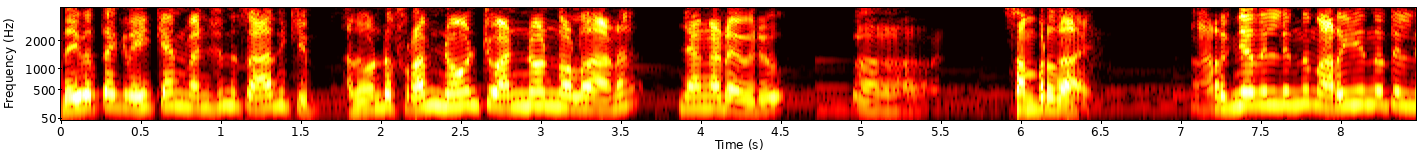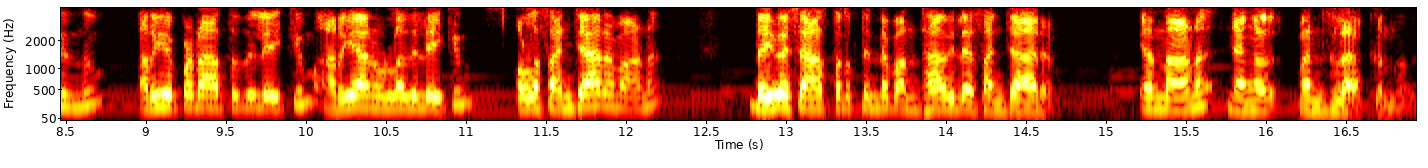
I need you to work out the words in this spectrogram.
ദൈവത്തെ ഗ്രഹിക്കാൻ മനുഷ്യന് സാധിക്കും. അതുകൊണ്ട് ഫ്രം നോൺ ടു അൺനോൺ എന്നുള്ളതാണ് ഞങ്ങളുടെ ഒരു സമ്പ്രദായം. അറിഞ്ഞതിൽ നിന്നും അറിയുന്നതിൽ നിന്നും അറിയപ്പെടാത്തതിലേക്കും അറിയാനുള്ളതിലേക്കും ഉള്ള സഞ്ചാരമാണ് ദൈവശാസ്ത്രത്തിന്റെ പന്ഥാവിലെ സഞ്ചാരം എന്നാണ് ഞങ്ങൾ മനസ്സിലാക്കുന്നത്.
